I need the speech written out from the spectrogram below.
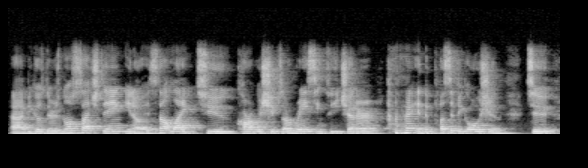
Uh, because there's no such thing, you know, it's not like two cargo ships are racing to each other in the Pacific Ocean to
